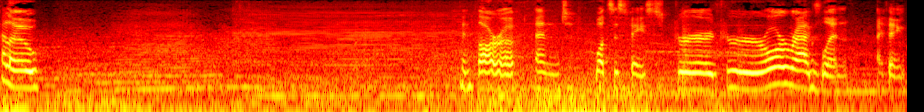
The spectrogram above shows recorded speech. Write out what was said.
Hello. Minthara and what's his face? Dr Dr Raglin, I think.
